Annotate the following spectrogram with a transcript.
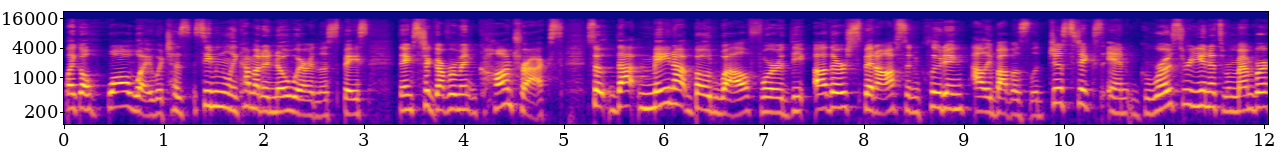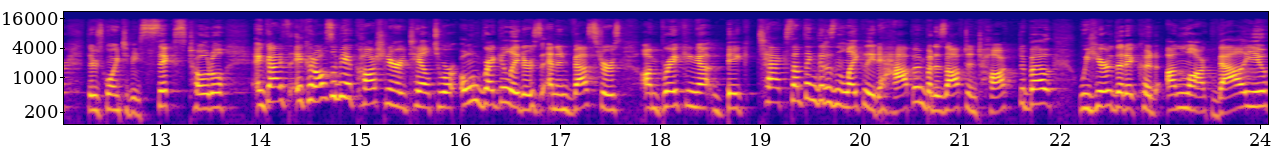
Like a Huawei, which has seemingly come out of nowhere in this space thanks to government contracts. So that may not bode well for the other spin-offs, including Alibaba's logistics and grocery units. Remember, there's going to be six total. And guys, it could also be a cautionary tale to our own regulators and investors on breaking up big tech, something that isn't likely to happen, but is often talked about. We hear that it could unlock value,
